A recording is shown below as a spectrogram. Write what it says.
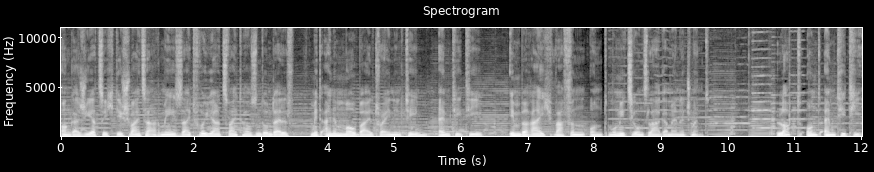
engagiert sich die Schweizer Armee seit Frühjahr 2011 mit einem Mobile Training Team, MTT, im Bereich Waffen- und Munitionslagermanagement. LOT und MTT,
